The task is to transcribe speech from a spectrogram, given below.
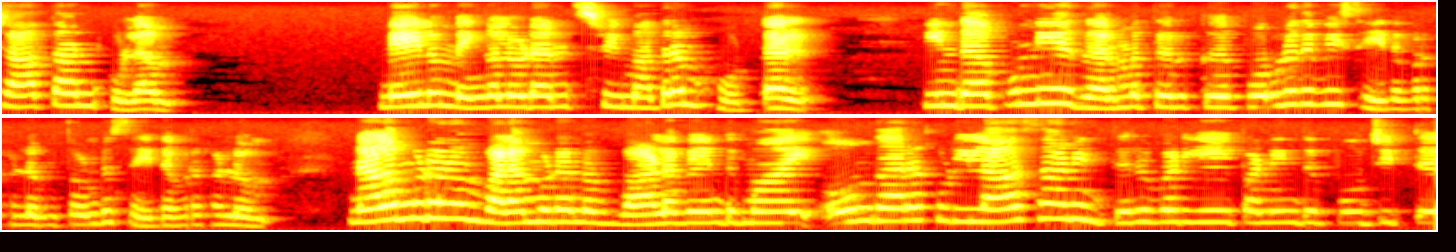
சாத்தான் குளம். மேலும் எங்களுடன் ஸ்ரீ மதுரம் ஹோட்டல். இந்த புண்ணிய தர்மத்திற்கு பொருளுதவி செய்தவர்களும் தொண்டு செய்தவர்களும் நலமுடனும் வளமுடனும் வாழ வேண்டுமாய் ஓங்காரக்குடி லாசானின் திருவடியை பணிந்து பூஜித்து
